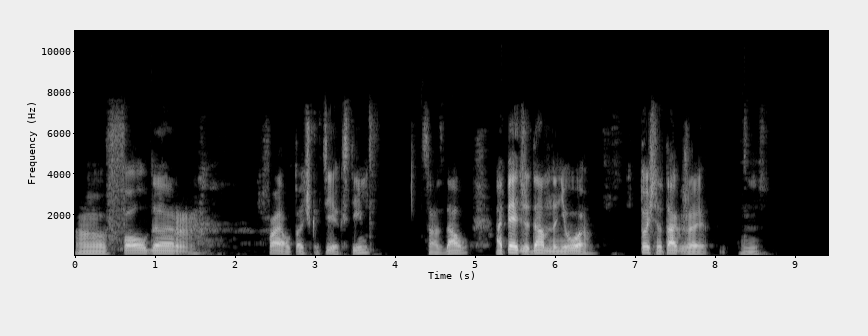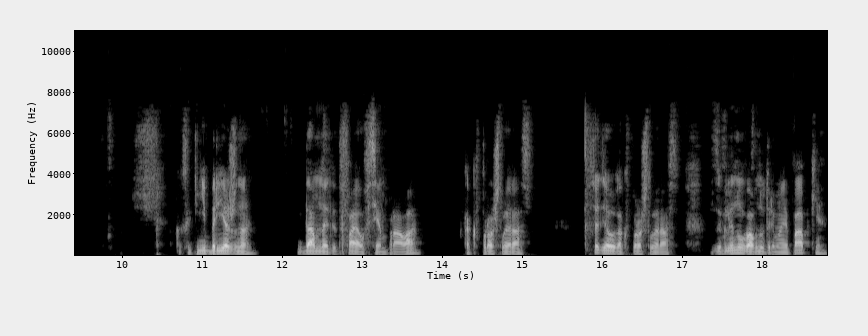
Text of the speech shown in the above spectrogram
Э, folder file.txt. Создал. Опять же, дам на него точно так же как сказать, небрежно Дам на этот файл всем права, как в прошлый раз. Все делаю как в прошлый раз. Загляну вовнутрь моей папки.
